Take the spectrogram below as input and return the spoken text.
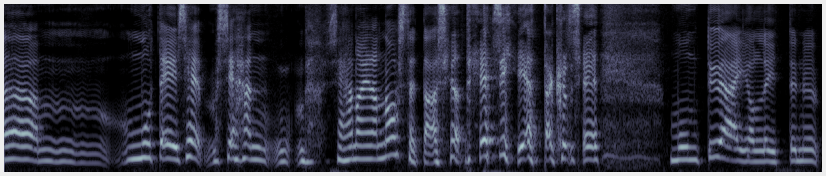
Ähm, mutta ei se, sehän, sehän aina nostetaan sieltä esiin, että kun se mun työ ei ole liittynyt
